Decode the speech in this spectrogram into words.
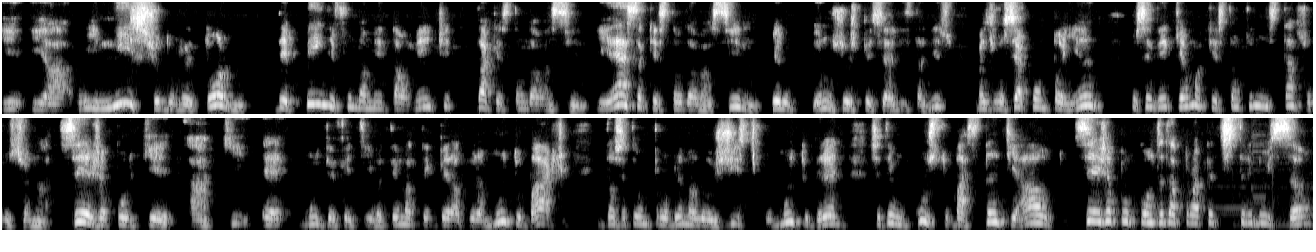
e, e a, o início do retorno depende fundamentalmente da questão da vacina. E essa questão da vacina, pelo, eu não sou especialista nisso, mas você acompanhando, você vê que é uma questão que não está solucionada. Seja porque aqui é muito efetiva, tem uma temperatura muito baixa, então você tem um problema logístico muito grande, você tem um custo bastante alto, seja por conta da própria distribuição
